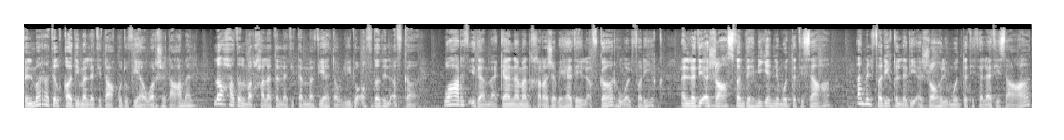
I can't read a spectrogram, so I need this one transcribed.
في المرة القادمة التي تعقد فيها ورشة عمل لاحظ المرحلة التي تم فيها توليد أفضل الأفكار. واعرف إذا ما كان من خرج بهذه الأفكار هو الفريق الذي أجرى عصفا ذهنيا لمدة ساعة أم الفريق الذي أجراه لمدة ثلاث ساعات؟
